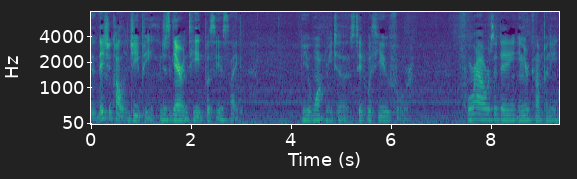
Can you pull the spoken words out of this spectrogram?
they should call it GP, just guaranteed pussy. It's like you want me to sit with you for four hours a day in your company,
